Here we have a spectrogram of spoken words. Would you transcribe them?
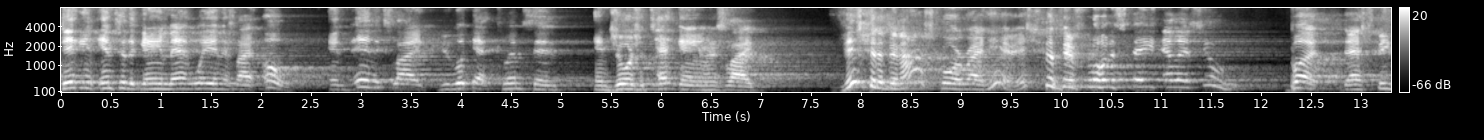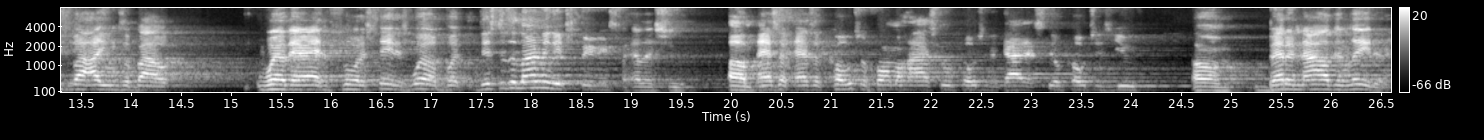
digging into the game that way, and it's like, oh, and then it's like you look at Clemson and Georgia Tech game, and it's like, this should have been our score right here. It should have been Florida State, LSU. But that speaks volumes about where they're at in Florida State as well. But this is a learning experience for LSU. Um, as a as a coach, a former high school coach, and a guy that still coaches you, um, better now than later,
